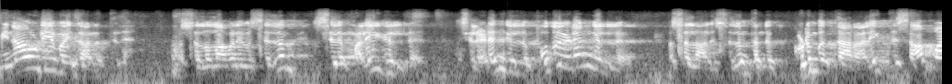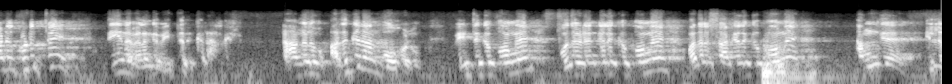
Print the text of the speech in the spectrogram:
மினாவுடைய மைதானத்துல ரசல்லாஹ் செல்லும் சில மலைகள்ல சில இடங்கள்ல பொது இடங்கள்ல ரசல்லா அலி செல்லும் தன் குடும்பத்தார் அழைத்து சாப்பாடு கொடுத்து தீன விளங்க வைத்திருக்கிறார்கள். நாங்களும் அதுக்கு தான் போகணும். வீட்டுக்கு போங்க பொது இடங்களுக்கு போங்க மதரசாக்களுக்கு போங்க. அங்க இல்ல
